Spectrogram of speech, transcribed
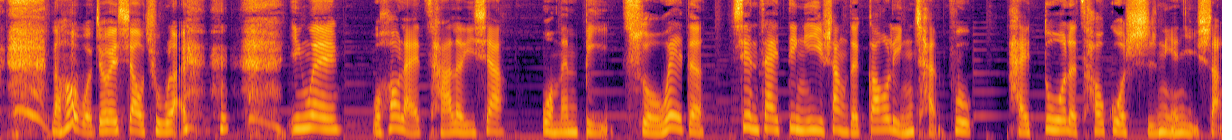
然后我就会笑出来，因为我后来查了一下，我们比所谓的现在定义上的高龄产妇还多了超过十年以上。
